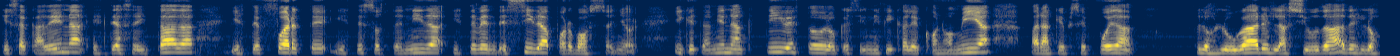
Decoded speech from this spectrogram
que esa cadena esté aceitada y esté fuerte y esté sostenida y esté bendecida por vos, Señor, y que también actives todo lo que significa la economía para que se pueda los lugares, las ciudades, los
